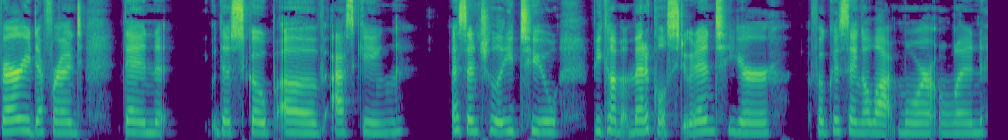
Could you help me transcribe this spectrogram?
very different than the scope of asking essentially to become a medical student. You're focusing a lot more on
